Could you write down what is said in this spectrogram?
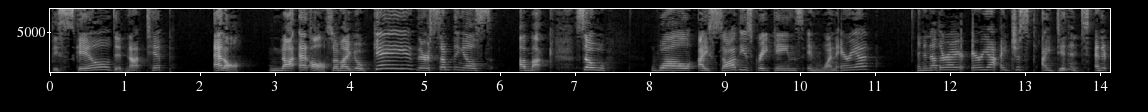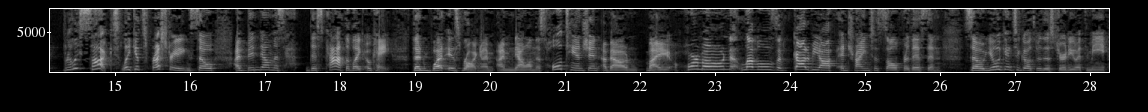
the scale did not tip at all. Not at all. So I'm like, okay, there's something else amuck. So while I saw these great gains in one area, in another area i just i didn't and it really sucked. Like it's frustrating. So i've been down this this path of like okay then what is wrong? I'm, I'm now on this whole tangent about my hormone levels have got to be off and trying to solve for this and so you'll get to go through this journey with me.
